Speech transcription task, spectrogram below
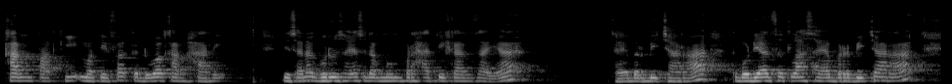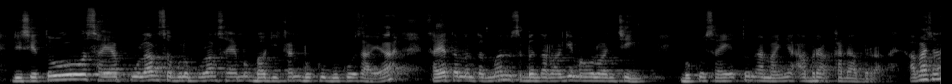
Kang Taki Motiva, kedua Kang Hari. Di sana guru saya sedang memperhatikan saya. Saya berbicara, kemudian setelah saya berbicara, di situ saya pulang sebelum pulang saya membagikan buku-buku saya. Saya teman-teman sebentar lagi mau launching. Buku saya itu namanya Abrakadabra. Apa sih?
